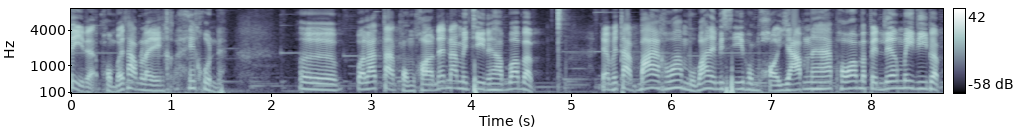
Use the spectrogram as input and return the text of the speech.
ติเนี่ยผมไม่ทำอะไรให้คุณเนี่ยเออเวลาตัดผมขอแนะนำจริงๆนะครับว่าแบบ อย่าไปตัดบ้านเขาว่าหมู่บ้าน NPC ผมขอย้ำนะฮะเพราะว่ามันเป็นเรื่องไม่ดีแบบ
